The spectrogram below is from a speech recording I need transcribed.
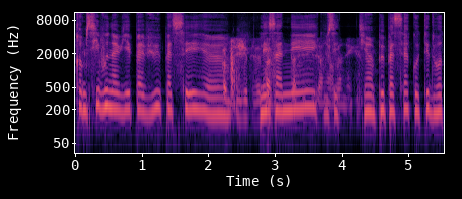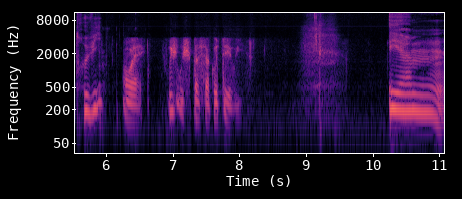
Comme si vous n'aviez pas vu passer euh, si pas- les années, que vous étiez un peu passé à côté de votre vie. Ouais. Oui, oui, je suis passé à côté, oui. Et euh,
